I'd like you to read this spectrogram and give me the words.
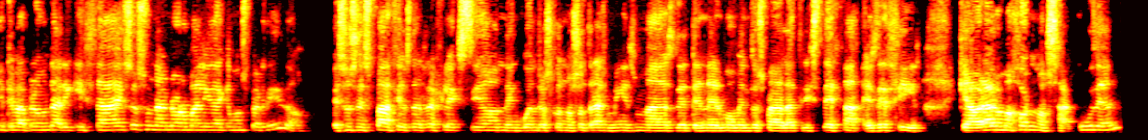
Y te iba a preguntar, ¿y quizá eso es una normalidad que hemos perdido? Esos espacios de reflexión, de encuentros con nosotras mismas, de tener momentos para la tristeza, es decir, que ahora a lo mejor nos sacuden,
